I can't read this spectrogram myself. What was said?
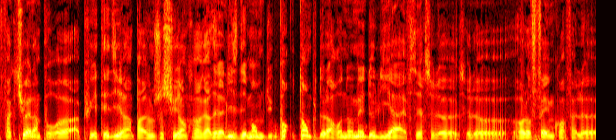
factuels hein, pour appuyer tes dires. hein. Par exemple, je suis en train de regarder la liste des membres du temple de la renommée de l'IAF, c'est-à-dire c'est le Hall of Fame quoi. Enfin le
